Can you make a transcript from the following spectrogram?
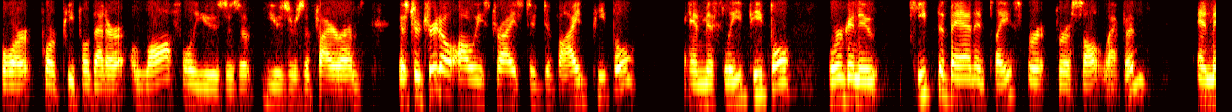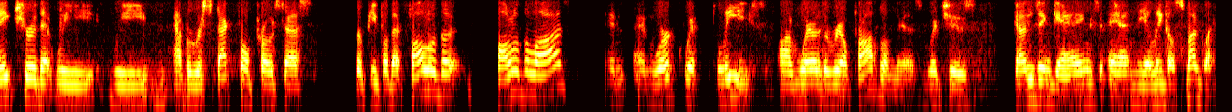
for for people that are lawful users of users of firearms. Mr. Trudeau always tries to divide people and mislead people. We're going to keep the ban in place for, for assault weapons and make sure that we we have a respectful process for people that follow the follow the laws and, and work with police on where the real problem is, which is guns and gangs and the illegal smuggling.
